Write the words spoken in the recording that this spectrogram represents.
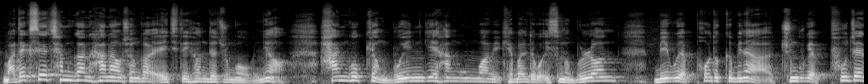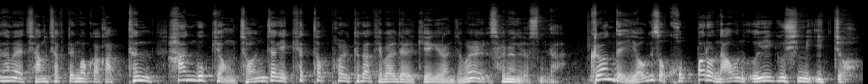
마덱스에 참가한 하나오션과 HD 현대중공업은요, 한국형 무인기 항공모함이 개발되고 있으면 물론 미국의 포드급이나 중국의 푸젠함에 장착된 것과 같은 한국형 전자기 캐터펄트가 개발될 계획이라는 점을 설명해 줬습니다. 그런데 여기서 곧바로 나온 의구심이 있죠.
